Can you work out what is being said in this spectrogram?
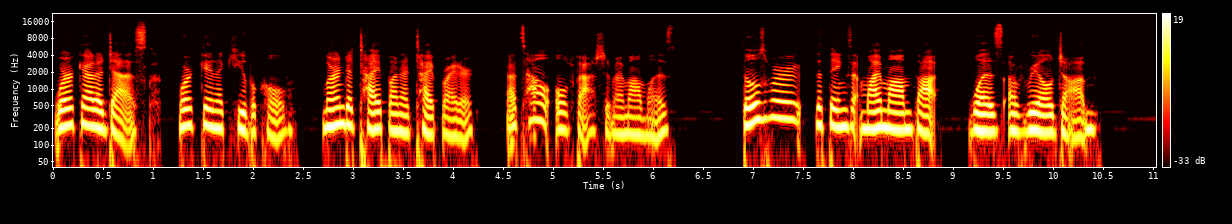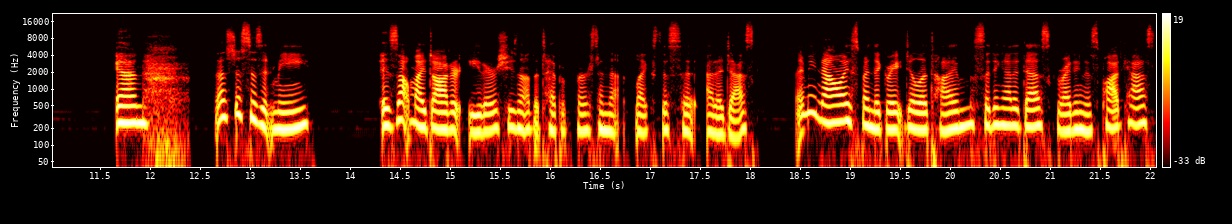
work at a desk, work in a cubicle, learn to type on a typewriter. That's how old fashioned my mom was. Those were the things that my mom thought was a real job. And that just isn't me. It's not my daughter either. She's not the type of person that likes to sit at a desk. I mean, now I spend a great deal of time sitting at a desk writing this podcast,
